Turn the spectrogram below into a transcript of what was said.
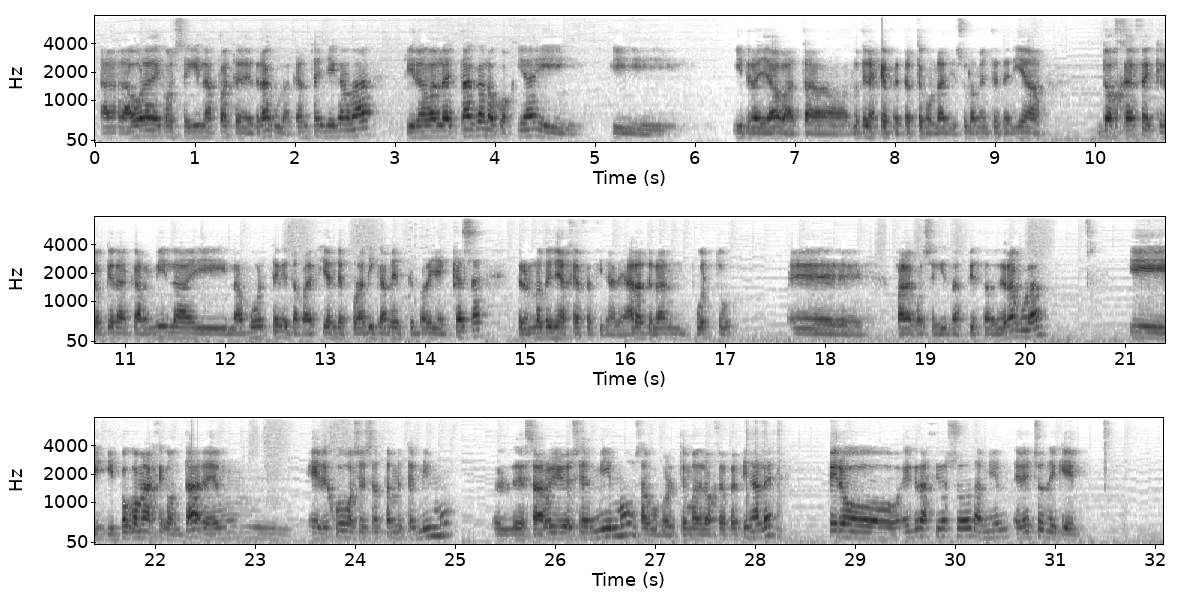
a la hora de conseguir las partes de Drácula, que antes llegaba tirabas la estaca, lo cogías y, y, y hasta... No tenías que enfrentarte con nadie, solamente tenía dos jefes, creo que era Carmila y La Muerte, que te aparecían esporádicamente por ahí en casa, pero no tenía jefes finales. Ahora te lo han puesto eh, para conseguir las piezas de Drácula. Y, poco más que contar. el juego es exactamente el mismo, el desarrollo es el mismo, salvo por el tema de los jefes finales, pero es gracioso también el hecho de que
